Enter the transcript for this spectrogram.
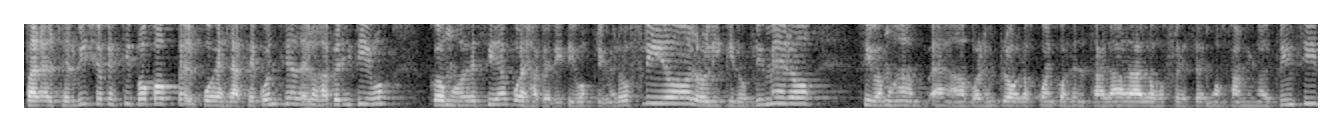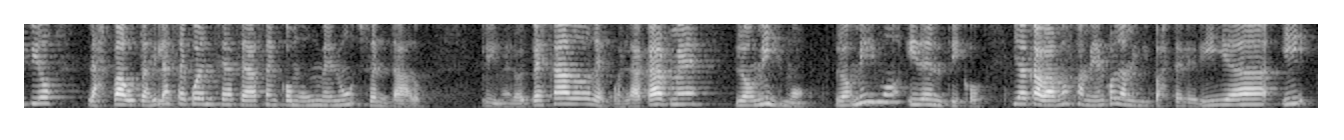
para el servicio que es tipo cóctel, pues la secuencia de los aperitivos, como decía, pues aperitivos primero frío, lo líquido primero, si vamos a, por ejemplo, los cuencos de ensalada los ofrecemos también al principio. Las pautas y las secuencias se hacen como un menú sentado. Primero el pescado, después la carne, lo mismo, lo mismo, idéntico. Y acabamos también con la mini pastelería y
